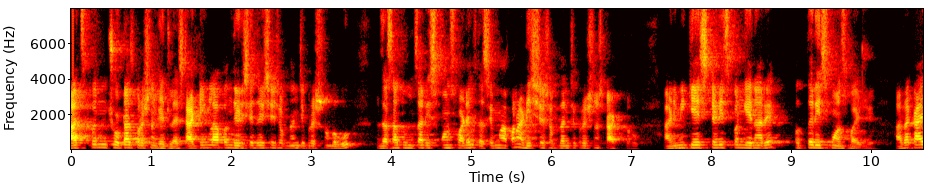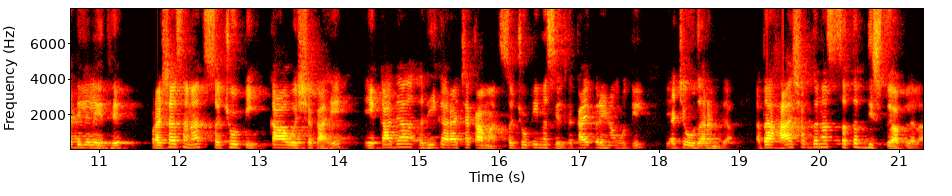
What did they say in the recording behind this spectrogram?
आज पण छोटाच प्रश्न घेतलाय. स्टार्टिंगला आपण दीडशे दीडशे शब्दांचे प्रश्न बघू. जसा तुमचा रिस्पॉन्स वाढेल तसे मग आपण अडीचशे शब्दांचे प्रश्न स्टार्ट करू. आणि मी केस स्टडीज पण घेणार आहे फक्त रिस्पॉन्स पाहिजे. आता काय दिलेलं आहे इथे? प्रशासनात सचोटी का आवश्यक आहे? एखाद्या अधिकाराच्या कामात सचोटी नसेल तर काय परिणाम होतील? याचे उदाहरण द्या. आता हा शब्द ना सतत दिसतोय आपल्याला.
